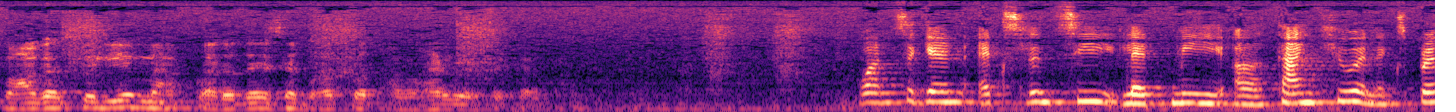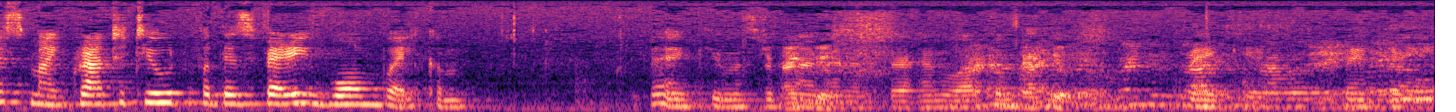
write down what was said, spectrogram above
स्वागत के लिए मैं आपका हृदय से बहुत बहुत आभार व्यक्त करता हूं Once again, Excellency, let me uh, thank you and express my gratitude for this very warm welcome. Thank you, Mr. Prime you. Minister, and welcome to Thank you. you. Thank you. Thank you.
